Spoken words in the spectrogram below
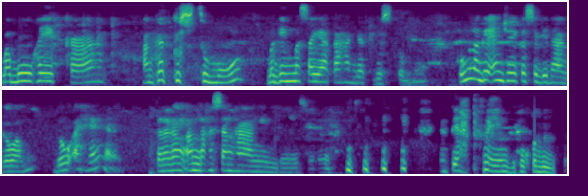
mabuhay ka hanggat gusto mo, maging masaya ka hanggat gusto mo. Kung nag enjoy ka sa ginagawa mo, go ahead. Talagang ang lakas ng hangin guys. Nagtiyata na yung buko ko dito.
